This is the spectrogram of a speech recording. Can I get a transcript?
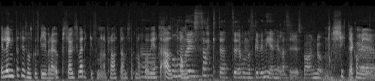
jag längtar tills hon ska skriva det här uppslagsverket som hon har pratat om så att man får Ja, veta allt och hon om... har ju sagt att eh, hon har skrivit ner hela Sirius barndom. Shit, jag kommer ju... Eh,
